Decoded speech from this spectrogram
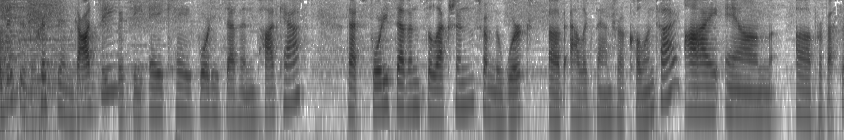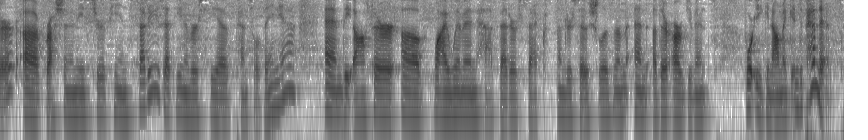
this is Kristen Ghodsee with the AK 47 podcast. That's 47 selections from the works of Alexandra Kollontai. I am a professor of Russian and East European Studies at the University of Pennsylvania and the author of Why Women Have Better Sex Under Socialism and Other Arguments for Economic Independence.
